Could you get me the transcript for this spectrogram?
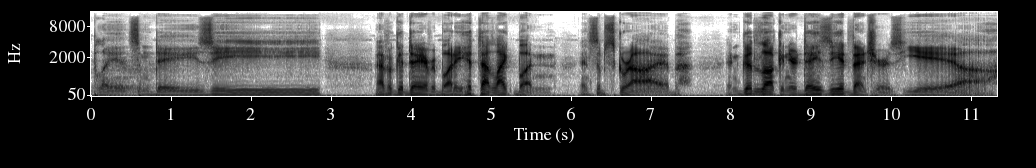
Playing some DayZ. Have a good day, everybody. Hit that like button and subscribe. And good luck in your DayZ adventures. Yeah.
